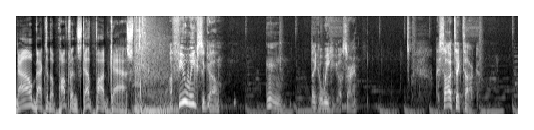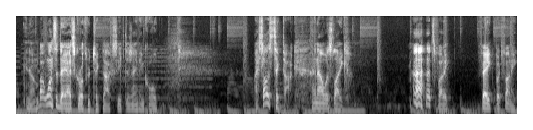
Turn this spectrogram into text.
Now back to the Puff and Steph Podcast. A few weeks ago, like a week ago, sorry, I saw a TikTok. You know, about once a day I scroll through TikTok, see if there's anything cool. I saw this TikTok and I was like, ah, that's funny. Fake, but funny.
